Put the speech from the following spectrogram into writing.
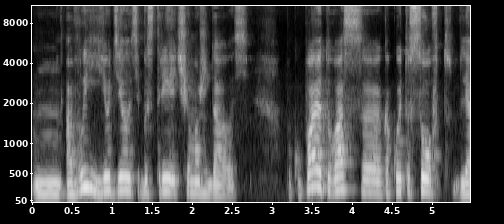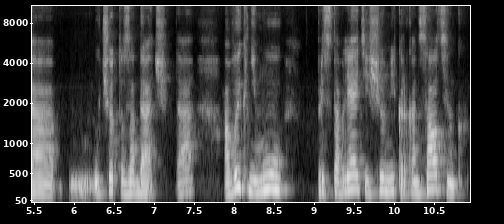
а вы ее делаете быстрее, чем ожидалось. Покупают у вас э, какой-то софт для учета задач, да, а вы к нему представляете еще микроконсалтинг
